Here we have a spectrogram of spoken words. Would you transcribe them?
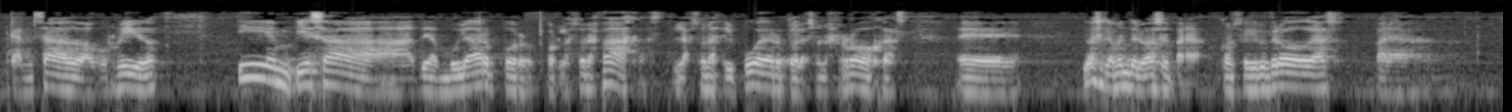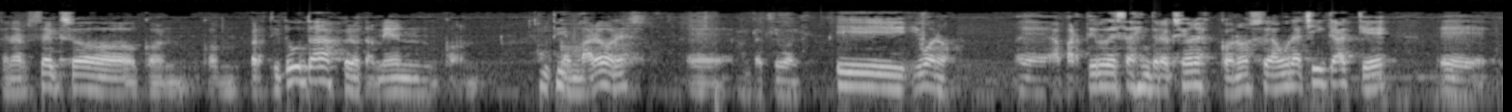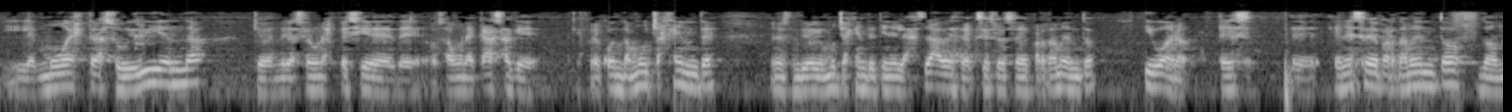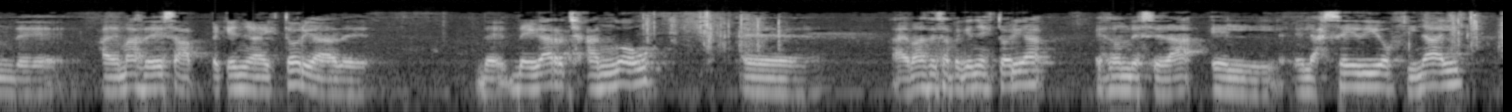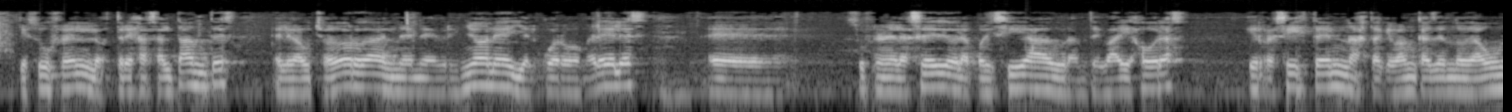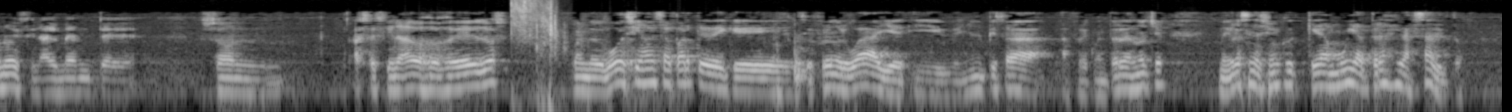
cansado, aburrido, y empieza a deambular por, por las zonas bajas, las zonas del puerto, las zonas rojas, eh, y básicamente lo hace para conseguir drogas, para tener sexo con, con prostitutas, pero también con, con varones. Eh, y, y, bueno, eh, a partir de esas interacciones conoce a una chica que eh, le muestra su vivienda, que vendría a ser una especie de, o sea, una casa que, frecuenta mucha gente, en el sentido de que mucha gente tiene las llaves de acceso a ese departamento. Y bueno, es eh, en ese departamento donde, además de esa pequeña historia de, de, Garch and Go, además de esa pequeña historia, es donde se da el, asedio final que sufren los tres asaltantes, el gaucho Dorda, el nene Briñone y el cuervo Mereles, eh, sufren el asedio de la policía durante varias horas y resisten hasta que van cayendo de a uno y finalmente son asesinados dos de ellos. Cuando vos decías esa parte de que se fueron a Uruguay y Beñón empieza a frecuentar la noche, me dio la sensación que queda muy atrás del asalto.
